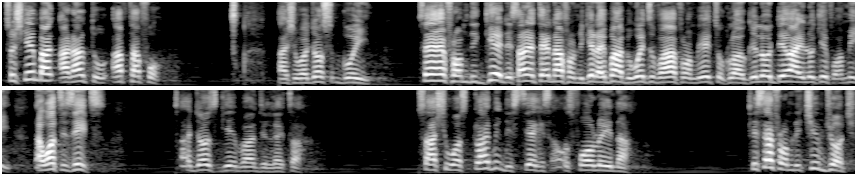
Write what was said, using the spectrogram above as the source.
So she came back around to after four. And she was just going. Say from the gate, they started telling her from the gate, I've been waiting for her from 8 o'clock. Hello, there are you looking for me? Now what is it? So I just gave her the letter. So as she was climbing the staircase, I was following her. She said from the chief judge.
